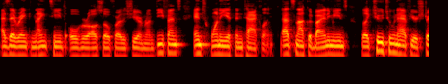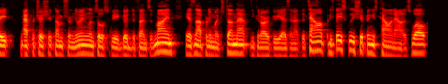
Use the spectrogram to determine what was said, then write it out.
as they rank 19th overall so far this year in run defense and 20th in tackling. That's not good by any means. For like two, two and a half years straight, Matt Patricia comes from New England, supposed to be a good defensive mind. He has not pretty much done that. You could argue he hasn't had the talent, but he's basically shipping his talent out as well.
